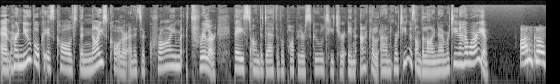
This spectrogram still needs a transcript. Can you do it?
Um, her new book is called The Night Caller, and it's a crime thriller based on the death of a popular school teacher in Achill. And Martina's on the line now. Martina, how are you? I'm good.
